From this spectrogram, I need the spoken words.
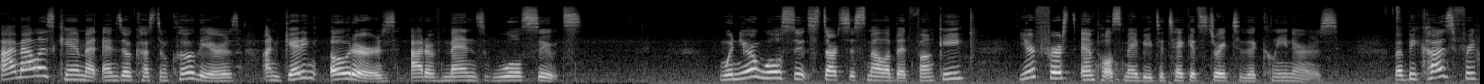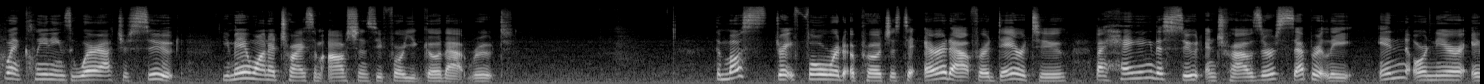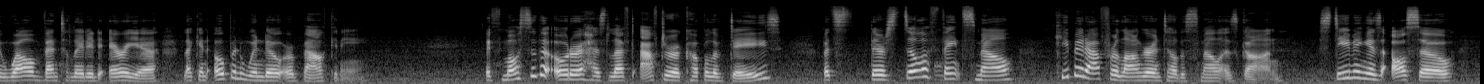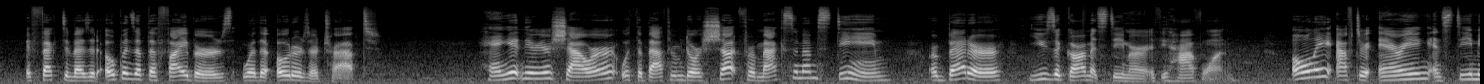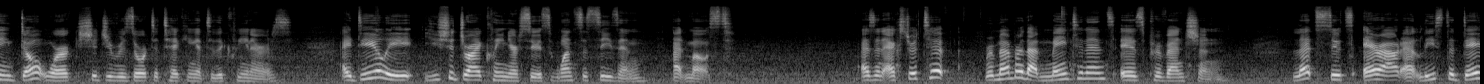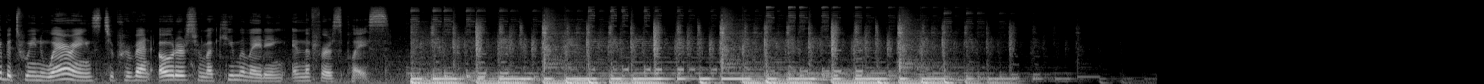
I'm Alice Kim at Enzo Custom Clothiers on getting odors out of men's wool suits. When your wool suit starts to smell a bit funky, your first impulse may be to take it straight to the cleaners. But because frequent cleanings wear out your suit, you may want to try some options before you go that route. The most straightforward approach is to air it out for a day or two by hanging the suit and trousers separately in or near a well ventilated area like an open window or balcony. If most of the odor has left after a couple of days, but there's still a faint smell, keep it out for longer until the smell is gone. Steaming is also effective as it opens up the fibers where the odors are trapped. Hang it near your shower with the bathroom door shut for maximum steam, or better, use a garment steamer if you have one. Only after airing and steaming don't work should you resort to taking it to the cleaners. Ideally, you should dry clean your suits once a season at most. As an extra tip, remember that maintenance is prevention. Let suits air out at least a day between wearings to prevent odors from accumulating in the first place.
